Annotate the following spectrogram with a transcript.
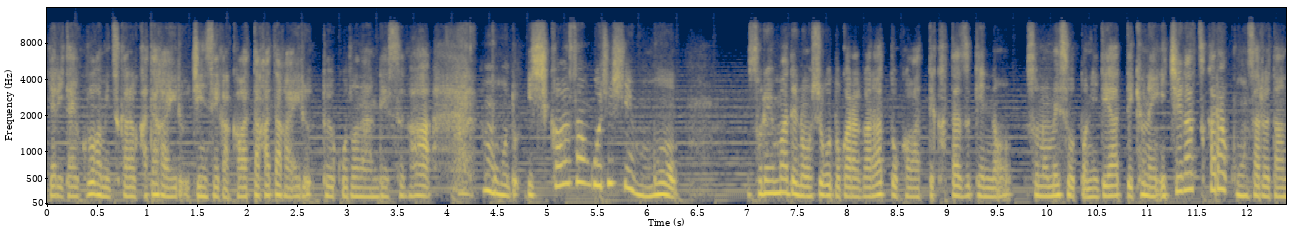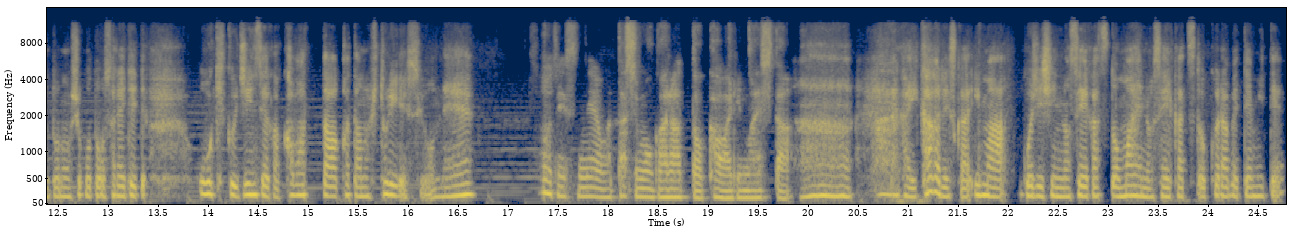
やりたいことが見つかる方がいる、人生が変わった方がいるということなんですが、はい、もう本当、石川さんご自身も、それまでのお仕事からガラッと変わって片付けのそのメソッドに出会って去年1月からコンサルタントのお仕事をされていて大きく人生が変わった方の一人ですよね。そうですね。私もガラッと変わりました。なんかいかがですか？今、ご自身の生活と前の生活と比べてみて。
